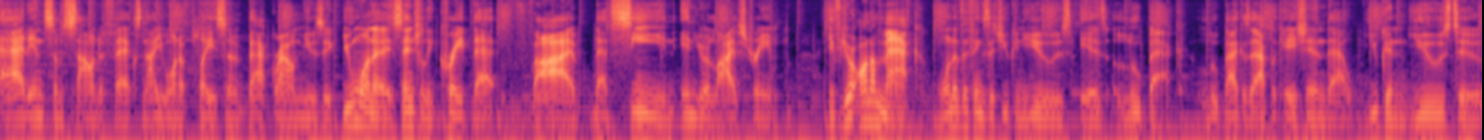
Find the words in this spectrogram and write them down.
add in some sound effects, now you want to play some background music. You want to essentially create that vibe, that scene in your live stream. If you're on a Mac, one of the things that you can use is Loopback. Loopback is an application that you can use to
